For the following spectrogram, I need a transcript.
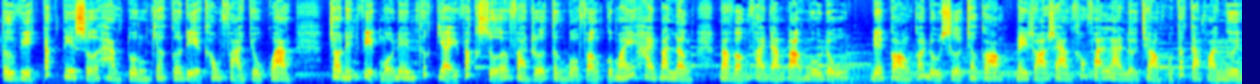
Từ việc tắt tia sữa hàng tuần cho cơ địa không phải chủ quan, cho đến việc mỗi đêm thức dậy vắt sữa và rửa từng bộ phận của máy 2-3 lần mà vẫn phải đảm bảo ngủ đủ để còn có đủ sữa cho con. Đây rõ ràng không phải là lựa chọn của tất cả mọi người.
